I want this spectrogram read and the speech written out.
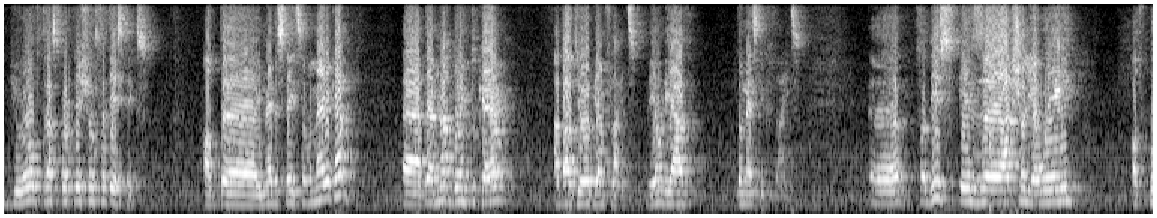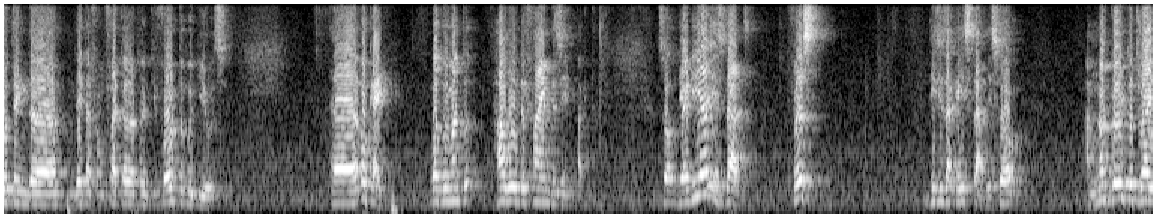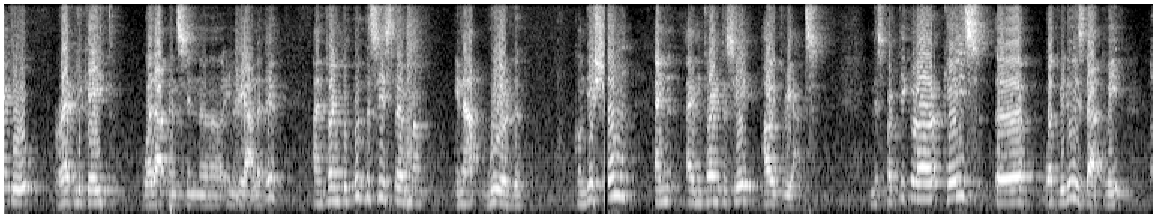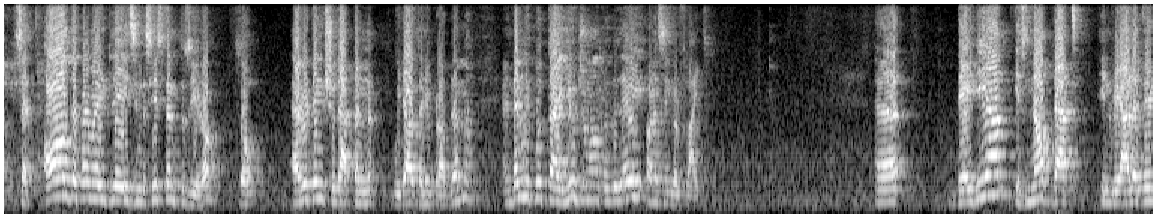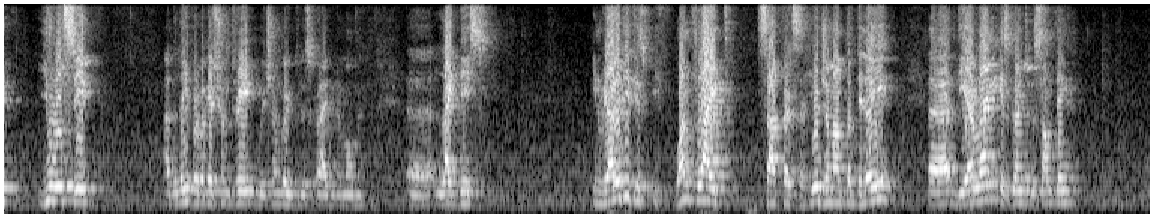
Bureau of Transportation Statistics of the United States of America, uh, they're not going to care about European flights. They only have domestic flights. Uh, so this is uh, actually a way of putting the data from flight 24 to good use. Uh, okay, what we want to, how we define this impact. So the idea is that first, this is a case study. So I'm not going to try to replicate what happens in, uh, in reality. I'm trying to put the system in a weird condition and I'm trying to see how it reacts. In this particular case, uh, what we do is that we set all the primary delays in the system to zero, so everything should happen without any problem, and then we put a huge amount of delay on a single flight. Uh, the idea is not that in reality you will see a delay propagation tree, which I'm going to describe in a moment, uh, like this in reality, if, if, one flight suffers a huge amount of delay, uh, the airline is going to do something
